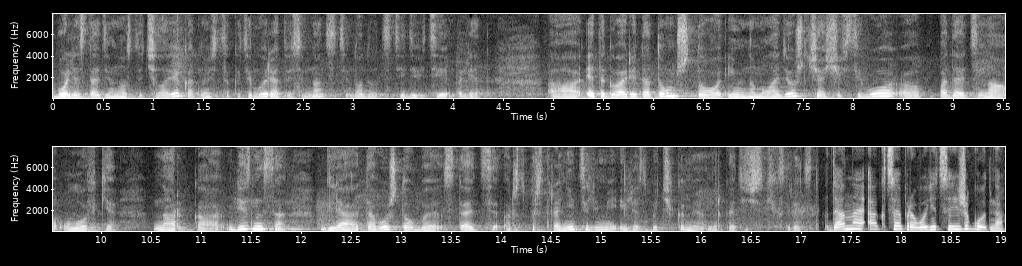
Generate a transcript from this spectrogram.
более 190 человек относятся к категории от 18 до 29 лет. А, это говорит о том, что именно молодежь чаще всего э, попадает на уловки наркобизнеса для того, чтобы стать распространителями или сбытчиками наркотических средств. Данная акция проводится ежегодно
